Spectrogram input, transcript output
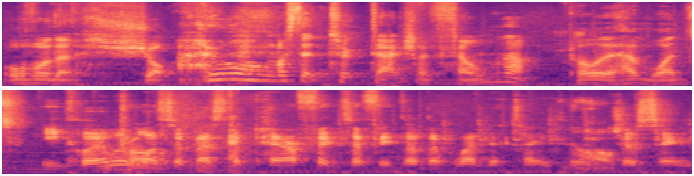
over the shot. How long must it took to actually film that? Probably him once. He clearly Pro- wasn't Mr. Perfect if he didn't win the title. No. Just saying.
